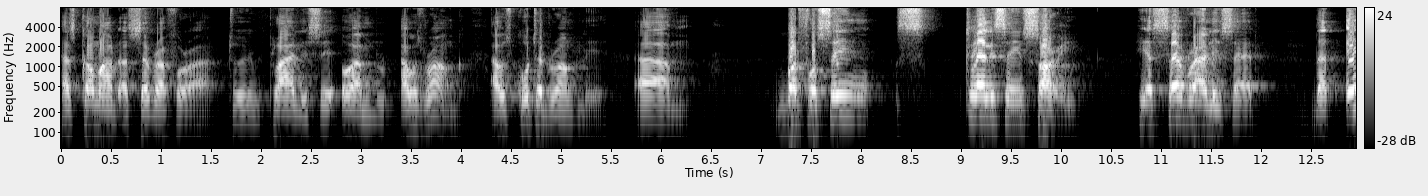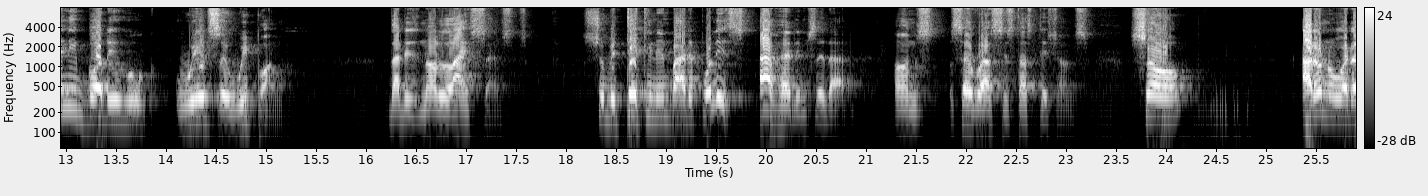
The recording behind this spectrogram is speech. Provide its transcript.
has come out at several fora to impliedly say, "Oh, I'm, I was wrong. I was quoted wrongly." Um, but for saying clearly saying sorry, he has severally said that anybody who wields a weapon that is not licensed should be taken in by the police. I've heard him say that on several sister stations. So I don't know whether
